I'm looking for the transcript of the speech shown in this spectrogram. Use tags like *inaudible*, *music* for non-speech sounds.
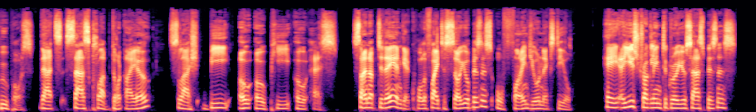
boopos. That's saasclub.io slash B-O-O-P-O-S. Sign up today and get qualified to sell your business or find your next deal. Hey, are you struggling to grow your SaaS business?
